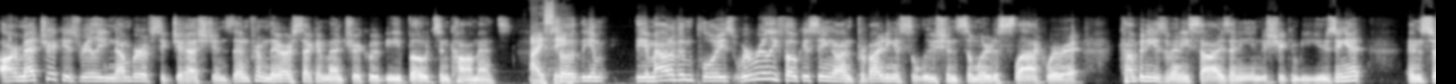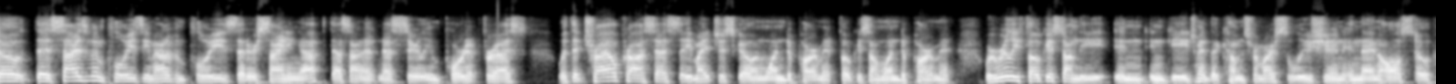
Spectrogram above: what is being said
Our metric is really number of suggestions. Then from there, our second metric would be votes and comments. I see. So the the amount of employees, we're really focusing on providing a solution similar to Slack, where companies of any size, any industry can be using it. And so the size of employees, the amount of employees that are signing up, that's not necessarily important for us. With the trial process, they might just go in one department, focus on one department. We're really focused on the in, engagement that comes from our solution and then also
